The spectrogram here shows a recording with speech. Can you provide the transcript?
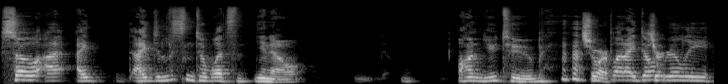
So I I I listen to what's you know on YouTube. Sure, but I don't sure. really.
